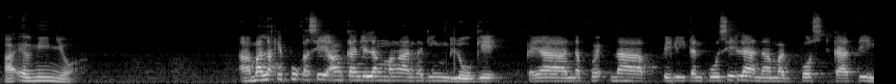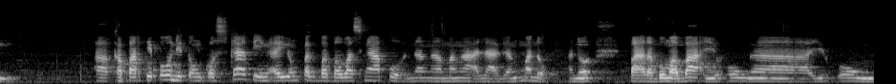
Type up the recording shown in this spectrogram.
ah, El Nino? Ah, malaki po kasi ang kanilang mga naging lugi. Kaya nap- napilitan po sila na mag-cost cutting. Ah, kaparte po nitong cost cutting ay yung pagbabawas nga po ng ah, mga alagang manok ano para bumaba yung ah, yung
